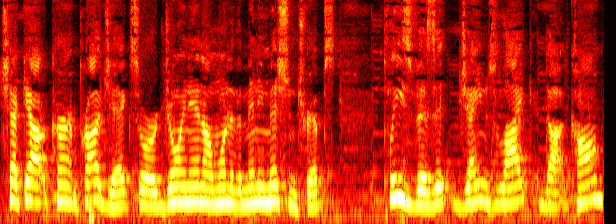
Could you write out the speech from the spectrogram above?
check out current projects, or join in on one of the many mission trips, please visit jameslike.com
